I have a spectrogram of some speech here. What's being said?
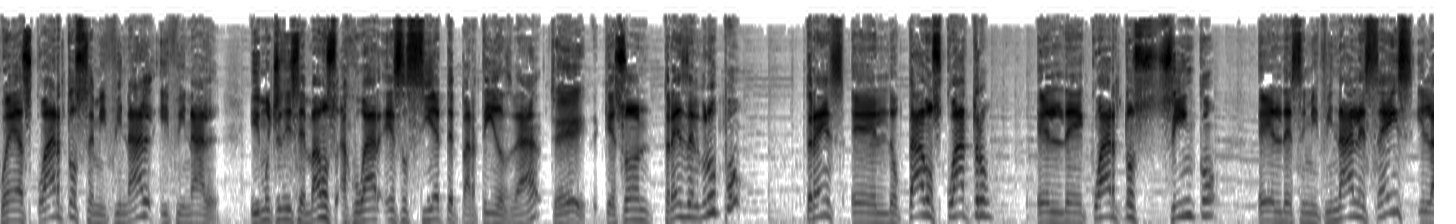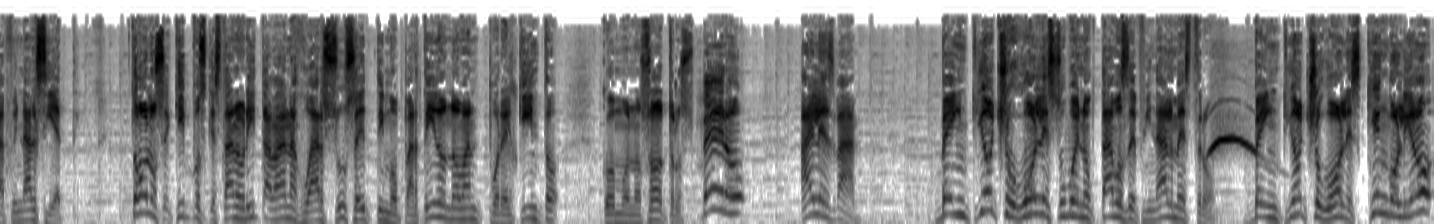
juegas cuartos, semifinal y final. Y muchos dicen, vamos a jugar esos siete partidos, ¿verdad? Sí. Que son tres del grupo, tres, el de octavos, cuatro, el de cuartos 5, el de semifinales 6 y la final 7. Todos los equipos que están ahorita van a jugar su séptimo partido, no van por el quinto como nosotros. Pero, ahí les va. 28 goles hubo en octavos de final, maestro. 28 goles. ¿Quién goleó?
